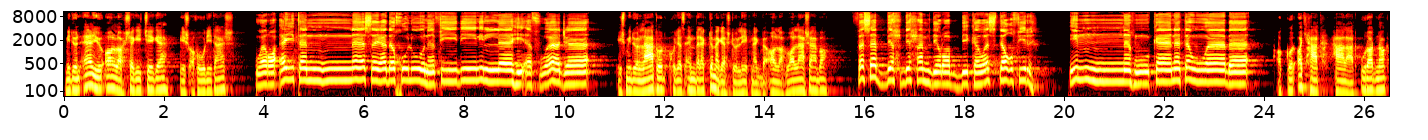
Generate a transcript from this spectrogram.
Midőn eljő Allah segítsége és a hódítás, ورأيت الناس يدخلون في دين الله أفواجا és midőn látod, hogy az emberek tömegestől lépnek be Allah vallásába, فسبح بحمد ربك واستغفره إنه كان توابا akkor adj hát hálát Uradnak,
